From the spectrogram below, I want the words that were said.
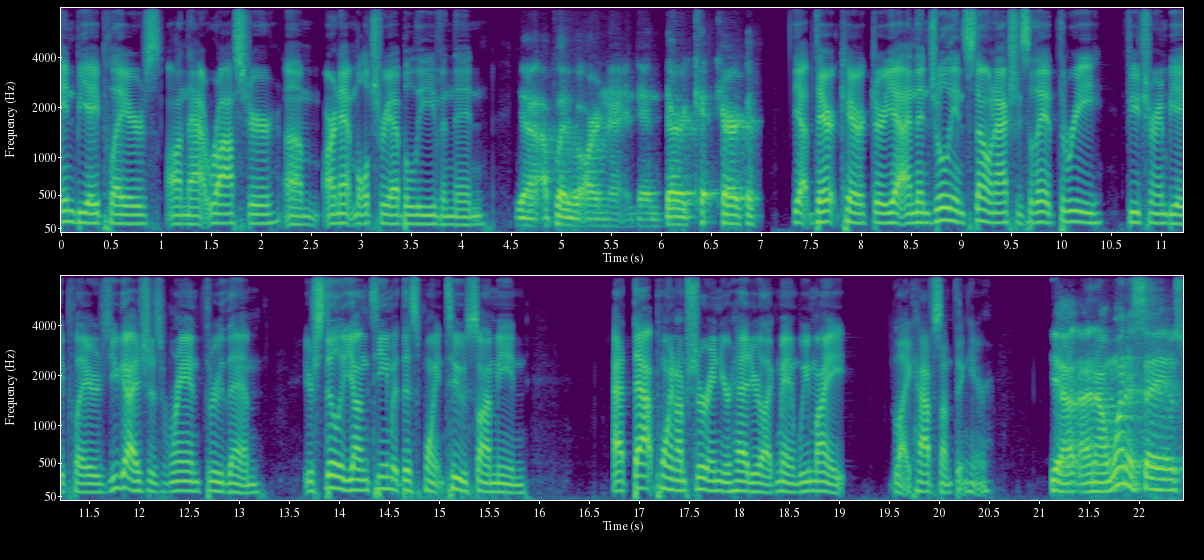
NBA players on that roster. Um, Arnett Moultrie, I believe, and then yeah, I played with Arnett, and then Derrick Caracter. Yeah, Derrick Caracter. Yeah, and then Julian Stone. Actually, so they had three future NBA players. You guys just ran through them. You're still a young team at this point too. So I mean, at that point, I'm sure in your head you're like, man, we might like have something here. Yeah, and I want to say it was.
